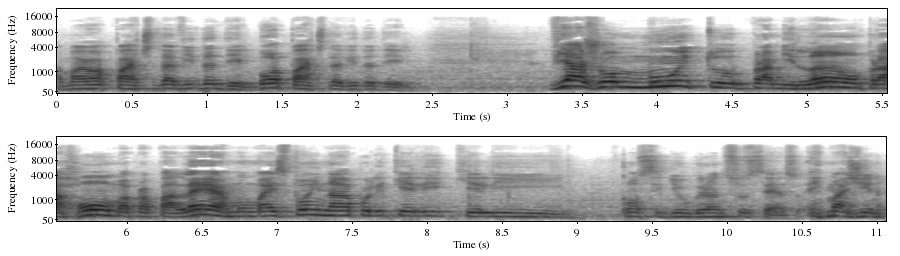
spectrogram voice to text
a maior parte da vida dele, boa parte da vida dele. Viajou muito para Milão, para Roma, para Palermo, mas foi em Nápoles que ele, que ele conseguiu grande sucesso. Imagina,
